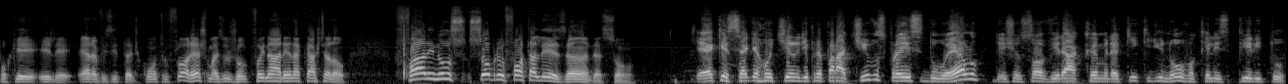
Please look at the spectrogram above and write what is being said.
porque ele era visitante contra o Floresta, mas o jogo foi na Arena Castelão. Fale-nos sobre o Fortaleza, Anderson. É que segue a rotina de preparativos para esse duelo. Deixa eu só virar a câmera aqui, que de novo aquele espírito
